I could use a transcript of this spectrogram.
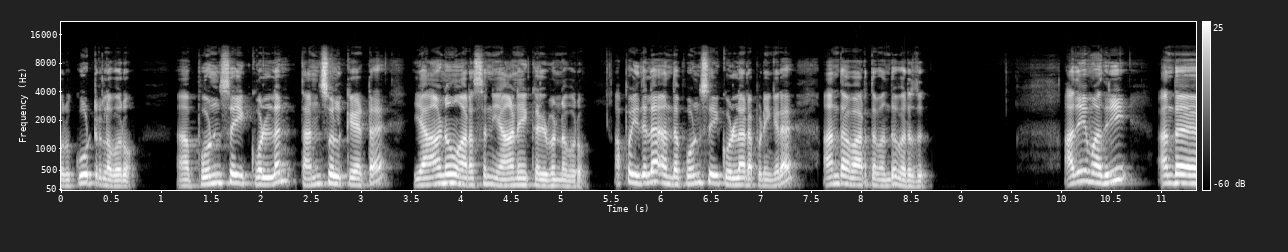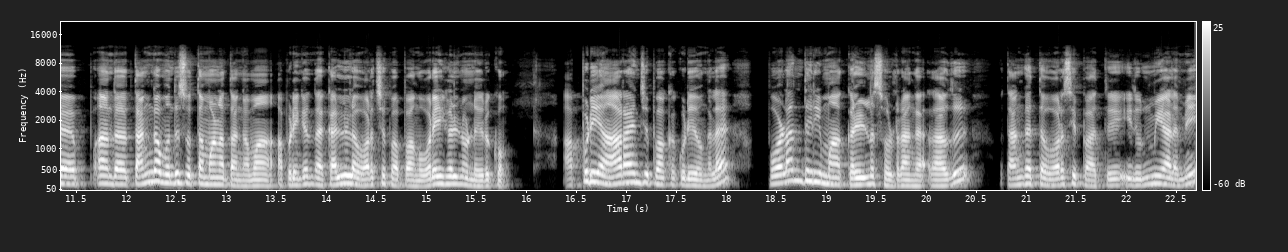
ஒரு கூற்றில் வரும். பொன்சை கொள்ளன் தன் சொல் கேட்ட யானும் அரசன் யானை கல்வன் வரும். அப்போ இதில் அந்த பொன்சை கொள்ளர் அப்படிங்கிற அந்த வார்த்தை வந்து வருது. அதே மாதிரி அந்த அந்த தங்கம் வந்து சுத்தமான தங்கமா அப்படிங்கிற அந்த கல்லில் உரைச்சி பார்ப்பாங்க. உரைகள்னு ஒன்று இருக்கும். அப்படி ஆராய்ஞ்சு பார்க்கக்கூடியவங்களை பொழந்திரி மாக்கள்னு சொல்கிறாங்க அதாவது தங்கத்தை உரசி பார்த்து இது உண்மையாலுமே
